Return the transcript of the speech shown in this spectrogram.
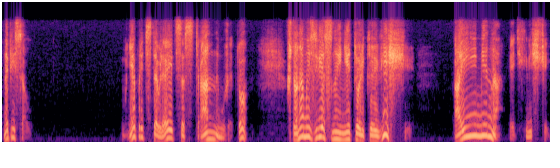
написал «Мне представляется странным уже то, что нам известны не только вещи, а и имена этих вещей.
